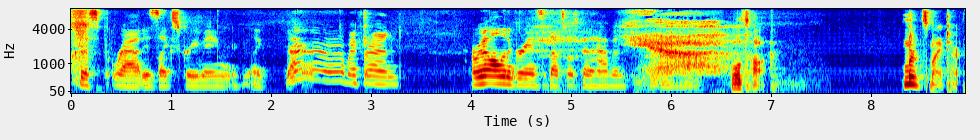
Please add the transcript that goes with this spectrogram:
Chris Pratt is like screaming, like "Ah, my friend." Are we all in agreement that that's what's going to happen? Yeah. We'll talk. When it's my turn.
